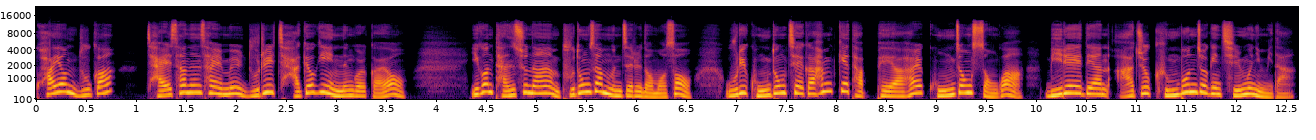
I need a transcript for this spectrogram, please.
과연 누가 잘 사는 삶을 누릴 자격이 있는 걸까요? 이건 단순한 부동산 문제를 넘어서 우리 공동체가 함께 답해야 할 공정성과 미래에 대한 아주 근본적인 질문입니다.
